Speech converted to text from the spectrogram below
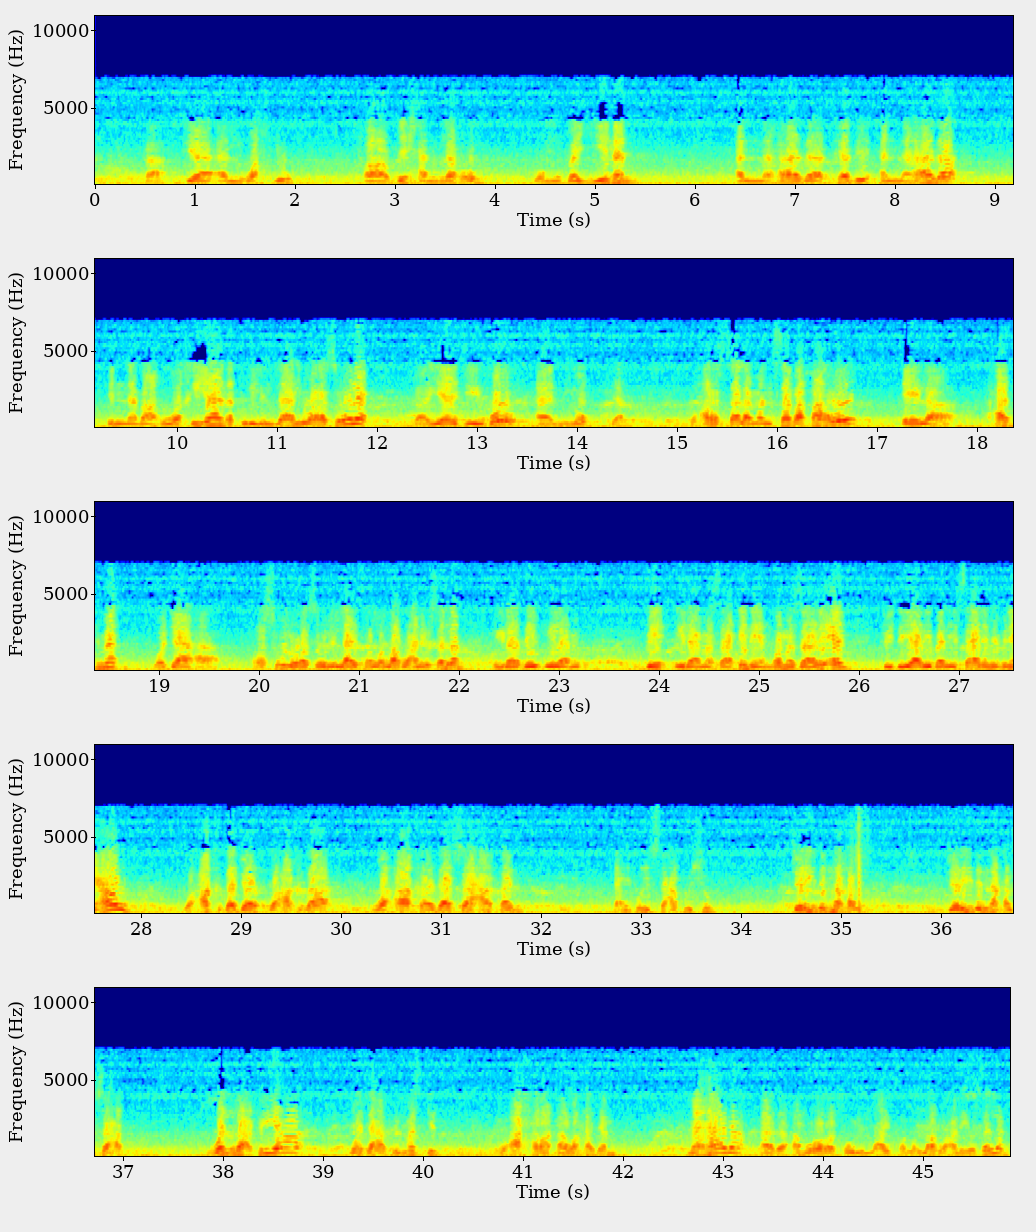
فجاء الوحي واضحا لهم ومبينا أن هذا كذب أن هذا إنما هو خيانة لله ورسوله فيجب أن يقدم. وأرسل من سبقه إلى هدمه وجاء رسول رسول الله صلى الله عليه وسلم إلى إلى إلى مساكنهم ومزارعهم في ديار بني سالم بن عوف وأخذ وأخذ وأخذ سعفا. تعرفون السعف وشو؟ جريد النخل. جريد النخل سعف. ولع فيها وذهب في المسجد وأحرق وهدم. ما هذا؟ هذا أمر رسول الله صلى الله عليه وسلم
